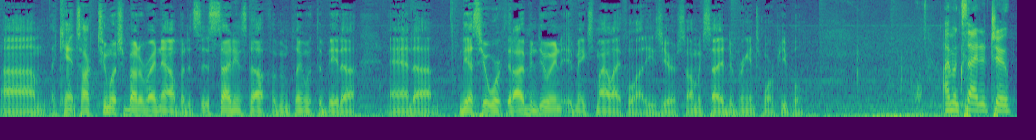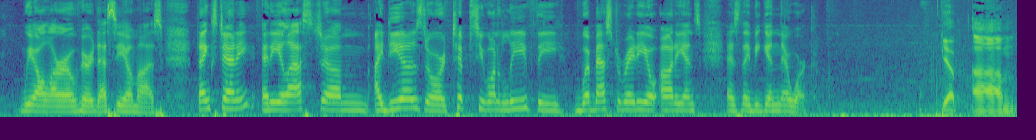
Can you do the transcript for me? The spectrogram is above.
Um, I can't talk too much about it right now, but it's exciting stuff. I've been playing with the beta, and uh, the SEO work that I've been doing, it makes my life a lot easier. So I'm excited to bring it to more people. I'm excited too. We all are over at SEO Moz. Thanks, Danny. Any last um, ideas or tips you want to leave the Webmaster Radio audience as they begin their work? Yep. Um,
